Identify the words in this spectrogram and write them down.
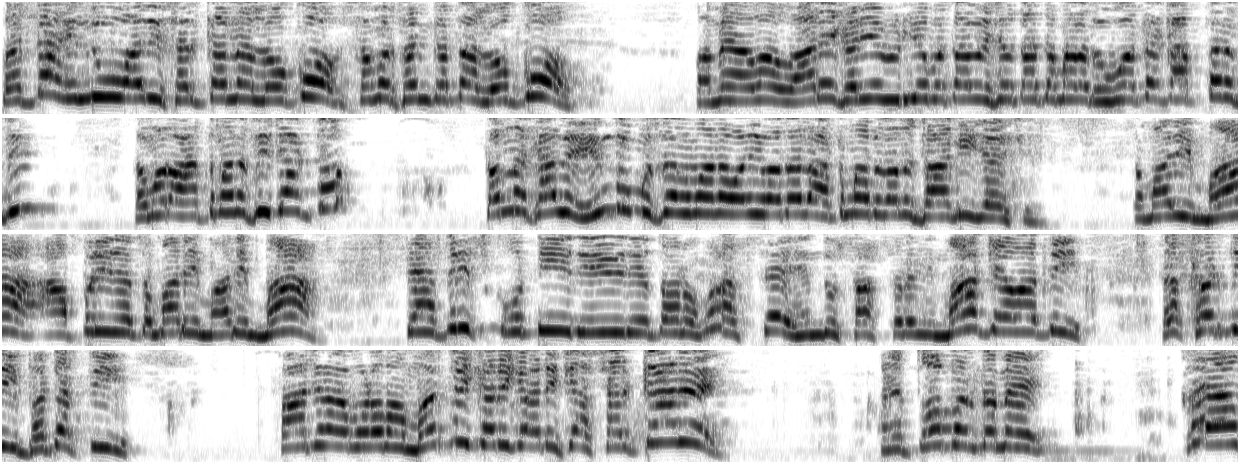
બધા હિન્દુવાદી સરકારના લોકો, સમર્થન કરતા લોકો, અમે આવા વારે ઘડીએ વીડિયો બતાવે છે ત્યાં તમારા રૂવાટા કાપતા નથી? તમારો આત્મા નથી જાગતો? તમને ખાલી હિન્દુ મુસલમાનો વાળી વાત આત્મા બધાનો જાગી જાય છે. તમારી માં, આપણી ને તમારી મારી માં તેત્રીસ કોટી દેવી દેવતાનો વાસ છે. હિન્દુ શાસ્ત્રની માં કહેવાતી, રખડતી, ભટકતી પાંજરા બોળામાં મરતી કરી કાઢી છે આ સરકારે. અને તો પણ તમે કયા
